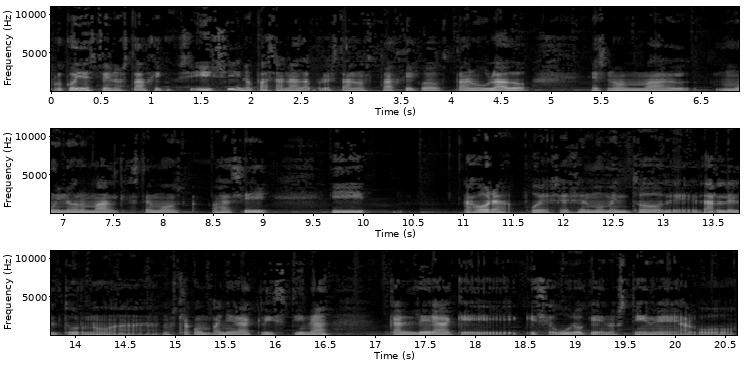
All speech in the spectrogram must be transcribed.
porque hoy estoy nostálgico. Y sí, no pasa nada, pero está nostálgico, está nublado. Es normal, muy normal que estemos así. Y ahora, pues es el momento de darle el turno a nuestra compañera Cristina Caldera, que, que seguro que nos tiene algo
